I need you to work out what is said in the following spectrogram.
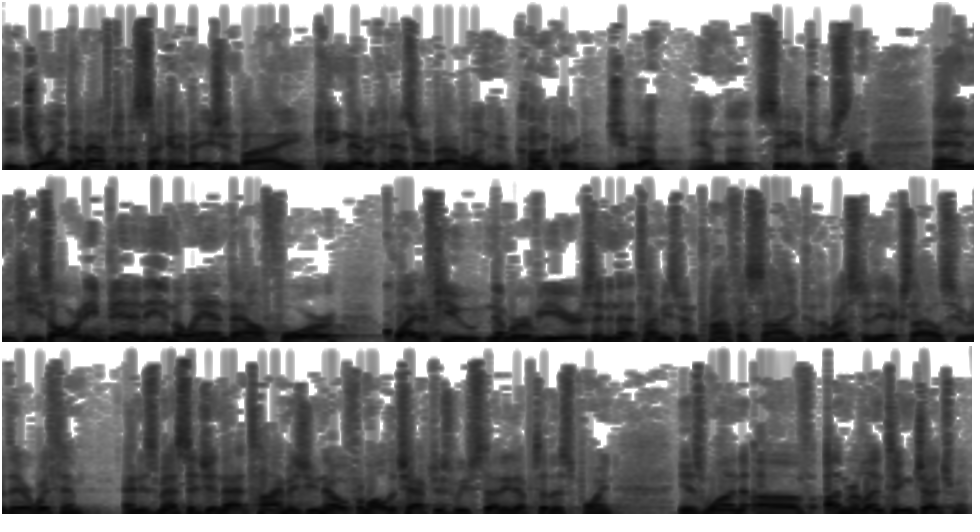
He joined them after the second invasion by King Nebuchadnezzar of Babylon, who conquered Judah and the city of Jerusalem. And he's already been in the land now for quite a few number of years, and in that time he's been prophesying to the rest of the exiles who are there with him. And his message in that time, as you know from all the chapters we've studied up to this point, is one of unrelenting judgment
